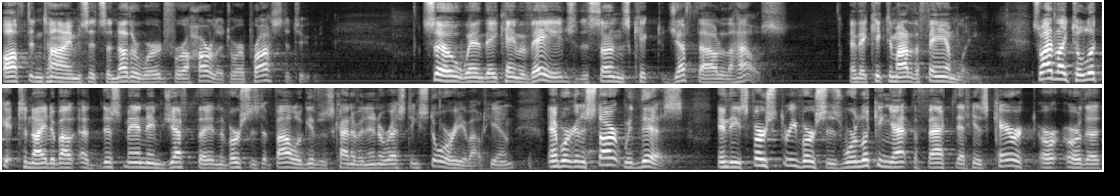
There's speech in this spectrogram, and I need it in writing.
Oftentimes, it's another word for a harlot or a prostitute. So, when they came of age, the sons kicked Jephthah out of the house, and they kicked him out of the family. So, I'd like to look at tonight about uh, this man named Jephthah, and the verses that follow gives us kind of an interesting story about him. And we're going to start with this. In these first three verses, we're looking at the fact that his character, or, or the,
